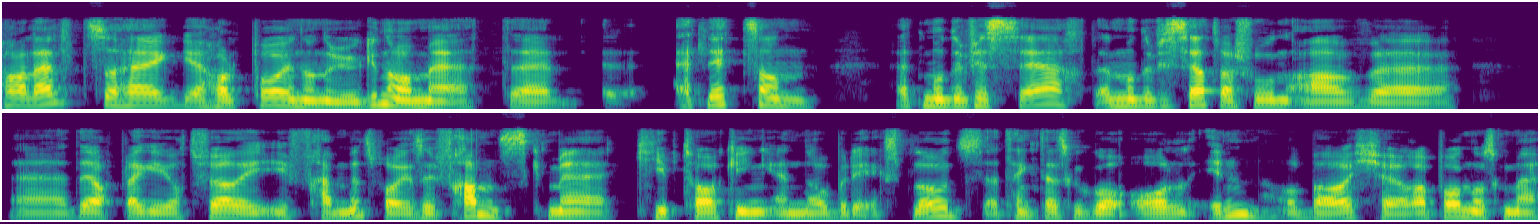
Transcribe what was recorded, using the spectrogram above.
parallelt så har jeg holdt på i noen uker nå med et, eh, et litt sånn et modifisert, en modifisert versjon av uh, det opplegget jeg har gjort før i, i fremmedspråk, altså i fransk, med 'Keep talking and nobody explodes'. Jeg tenkte jeg skulle gå all in og bare kjøre på. Nå skal vi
